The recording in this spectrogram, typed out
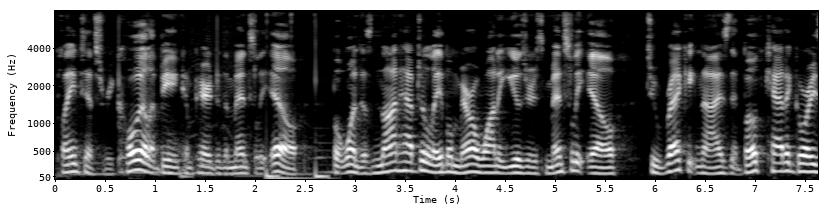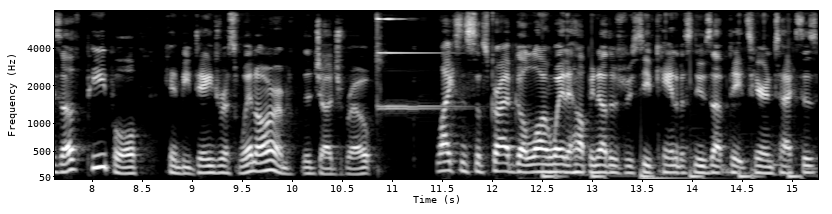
Plaintiffs recoil at being compared to the mentally ill, but one does not have to label marijuana users mentally ill to recognize that both categories of people can be dangerous when armed, the judge wrote. Likes and subscribe go a long way to helping others receive cannabis news updates here in Texas.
